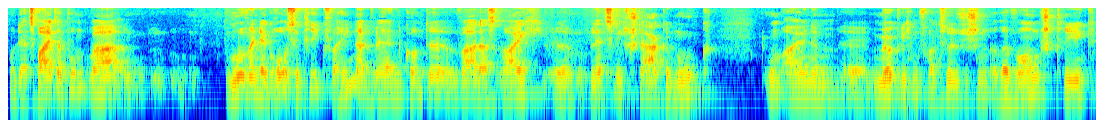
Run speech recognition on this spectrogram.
Und der zweite Punkt war, nur wenn der große Krieg verhindert werden konnte, war das Reich äh, letztlich stark genug, um einem möglichen französischen Revanchekrieg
